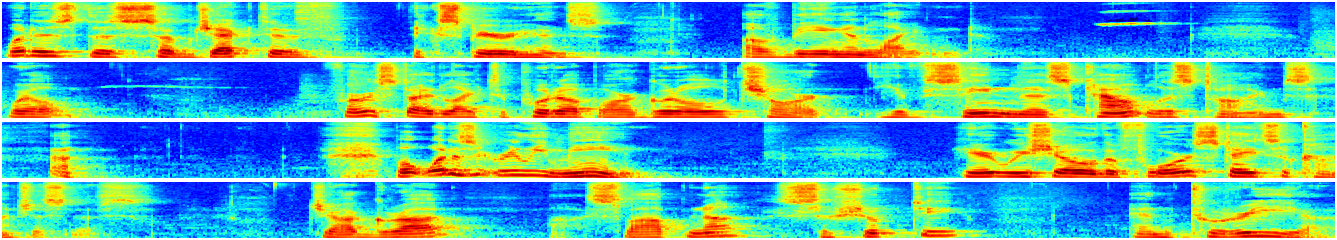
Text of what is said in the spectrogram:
What is the subjective experience of being enlightened? Well, first I'd like to put up our good old chart. You've seen this countless times. But what does it really mean? Here we show the four states of consciousness Jagrat, Svapna, Sushupti, and Turiya,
